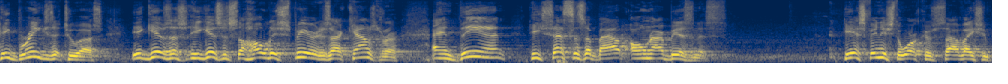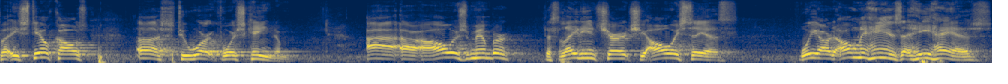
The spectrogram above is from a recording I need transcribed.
He brings it to us. He gives us, he gives us the Holy Spirit as our counselor. And then he sets us about on our business. He has finished the work of salvation, but he still calls us to work for his kingdom. I, I, always remember this lady in church, she always says, We are the only hands that he has,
